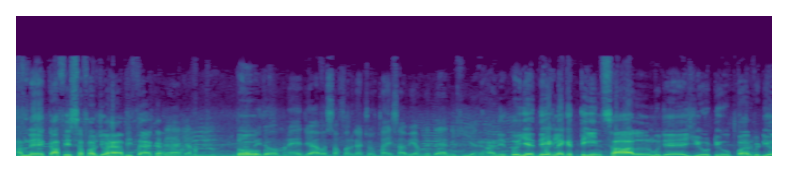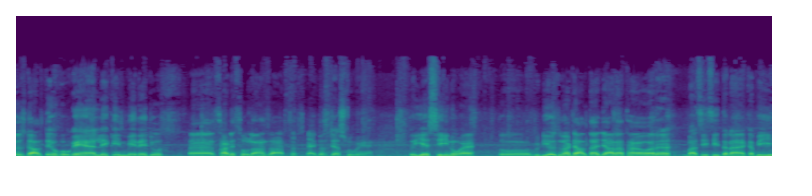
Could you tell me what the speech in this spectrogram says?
हमने काफ़ी सफ़र जो है अभी तय करना है। तो अभी तो अपने जो है वो सफ़र का चौथा हिस्सा भी हमने तैयार नहीं किया। हाँ जी तो ये देख लें कि तीन साल मुझे यूट्यूब पर वीडियोस डालते हो गए हैं लेकिन मेरे जो साढ़े सोलह हज़ार सब्सक्राइबर्स जस्ट हुए हैं। तो ये सीन हुआ है। तो वीडियोस मैं डालता जा रहा था और बस इसी तरह कभी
